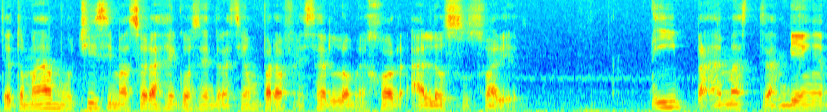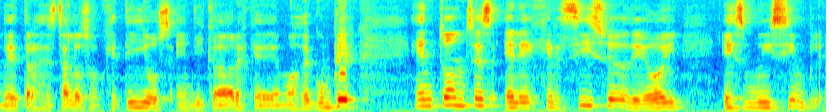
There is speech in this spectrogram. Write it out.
te tomaba muchísimas horas de concentración para ofrecer lo mejor a los usuarios. Y además también detrás están los objetivos e indicadores que debemos de cumplir. Entonces el ejercicio de hoy es muy simple.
